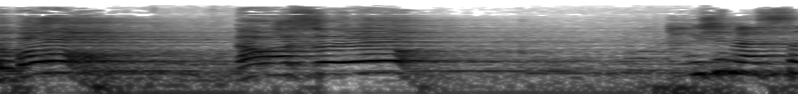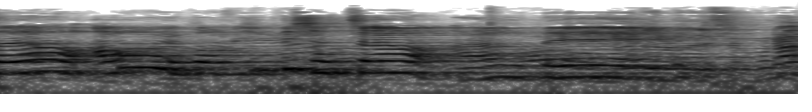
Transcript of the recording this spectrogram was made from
여보 나 왔어요 당신 왔어요? 아 여보 오늘 힘드셨죠? 아 네. 있었구나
